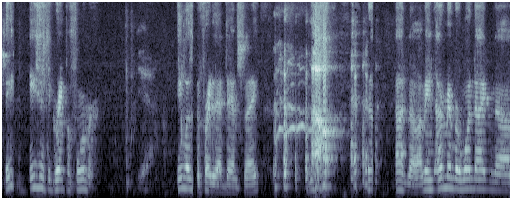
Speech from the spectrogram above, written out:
he, he's just a great performer. Yeah. He wasn't afraid of that damn snake. No. God no. I mean, I remember one night in uh,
